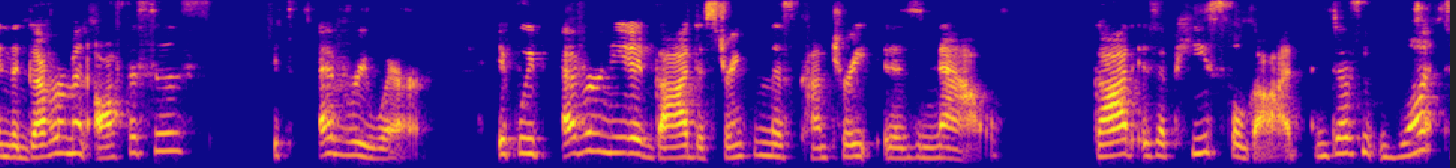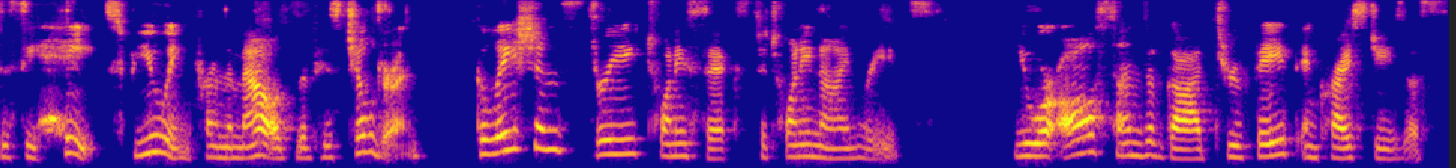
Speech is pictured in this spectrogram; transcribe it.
in the government offices. It's everywhere. If we've ever needed God to strengthen this country, it is now. God is a peaceful God and doesn't want to see hate spewing from the mouths of his children. Galatians 3:26 to 29 reads, "You are all sons of God through faith in Christ Jesus.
